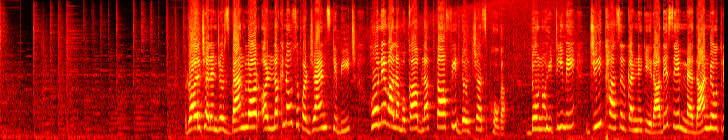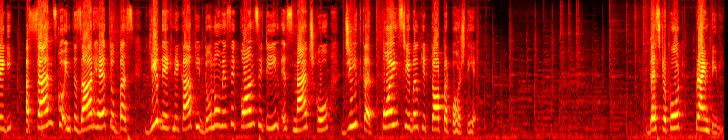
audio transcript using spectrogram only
रॉयल चैलेंजर्स बैंगलोर और लखनऊ सुपर जायंट्स के बीच होने वाला मुकाबला काफ़ी दिलचस्प होगा। दोनों ही टीमें जीत हासिल करने के इरादे से मैदान में उतरेगी। अब फैंस को इंतज़ार है तो बस ये देखने का कि दोनों में से कौन सी टीम इस मैच को जीतकर पॉइंट्स टेबल के टॉप पर पहुँचती है। डेस्क रिपोर्ट प्राइम टीवी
